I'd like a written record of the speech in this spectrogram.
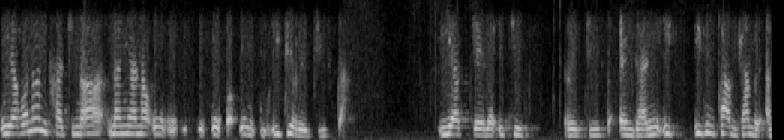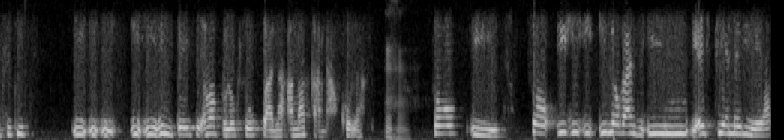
Uyabona mhathi na nanyana u- u- u- u- u- ithi register. Iyakutshela ithi register and then i- ikupha mhlambe asithi i- i- i- i- impesi ama-blocks okubhala amagama akho la. Mhm. so i so i- i- i- ilo kanje i- i-HTML leya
